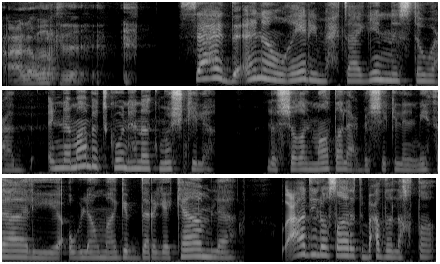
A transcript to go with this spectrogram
على مو كذا سعد أنا وغيري محتاجين نستوعب إن ما بتكون هناك مشكلة. لو الشغل ما طلع بالشكل المثالي أو لو ما جبت درجة كاملة وعادي لو صارت بعض الأخطاء.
